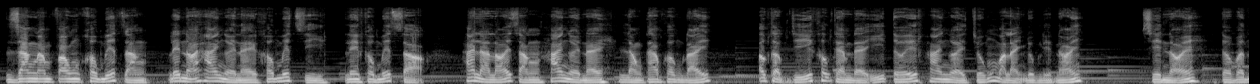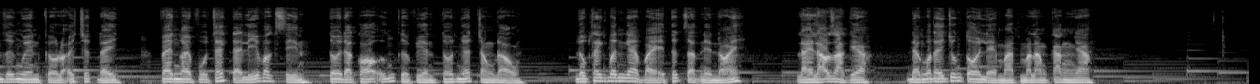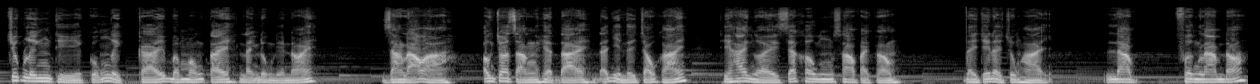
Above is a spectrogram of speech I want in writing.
Giang Nam Phong không biết rằng lên nói hai người này không biết gì, nên không biết sợ, hay là nói rằng hai người này lòng tham không đáy. Ông thậm chí không thèm để ý tới hai người chúng mà lạnh đùng liệt nói. Xin lỗi, tôi vẫn giữ nguyên câu nói trước đây. Về người phụ trách đại lý vaccine, tôi đã có ứng cử viên tốt nhất trong đầu. Lục Thanh Vân nghe vậy tức giận liền nói. Này lão già kìa, đừng có thấy chúng tôi lẻ mặt mà làm căng nha. Trúc Linh thì cũng nghịch cái bấm móng tay lạnh đùng để nói. Giang lão à, ông cho rằng hiện tại đã nhìn thấy cháu gái thì hai người sẽ không sao phải không? Đây chính là Trung Hải, là Phương Lam đó.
